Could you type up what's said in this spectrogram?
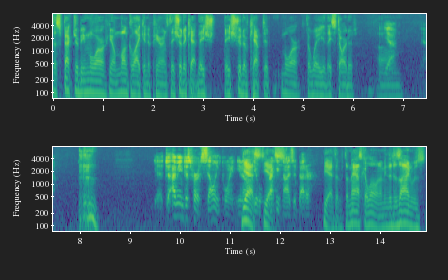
the Spectre be more you know monk-like in appearance. They should have kept they sh- they should have kept it more the way they started. Um, Yeah. yeah, ju- I mean, just for a selling point, you know, Yes, people yes. recognize it better. yeah, the, the mask alone. I mean, the design was.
